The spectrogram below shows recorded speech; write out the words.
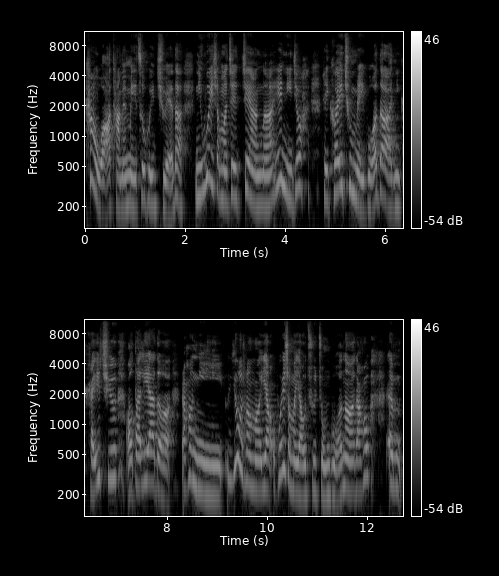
看我，他们每次会觉得你为什么这这样呢？哎，你就还可以去美国的，你可以去澳大利亚的，然后你有什么要为什么要去中国呢？然后，嗯。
